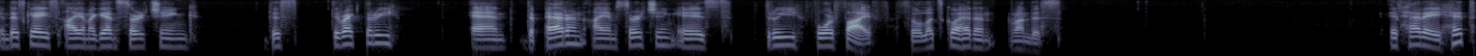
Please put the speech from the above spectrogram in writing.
In this case, I am again searching this directory and the pattern I am searching is 345. So let's go ahead and run this. It had a hit.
